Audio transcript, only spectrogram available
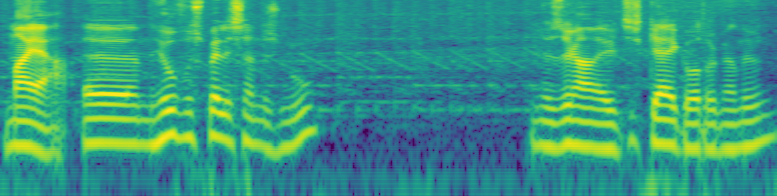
Maar ja, uh, heel veel spelers zijn dus moe. Dus dan gaan we eventjes kijken wat we gaan doen.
